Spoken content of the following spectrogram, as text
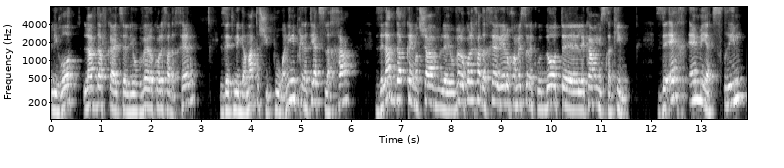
לראות, לאו דווקא אצל יובל או כל אחד אחר, זה את מגמת השיפור. אני מבחינתי הצלחה, זה לאו דווקא אם עכשיו ליובל או כל אחד אחר יהיה לו 15 נקודות אה, לכמה משחקים. זה איך הם מייצרים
